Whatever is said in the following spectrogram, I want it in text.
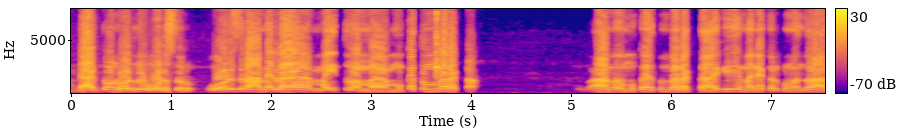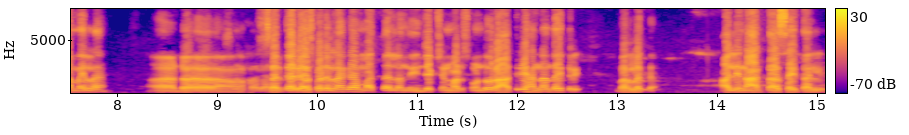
ಬ್ಯಾಗ್ ತೊಗೊಂಡು ಹೊಡೆದು ಓಡಿಸಿದ್ರು ಓಡಿಸ್ರು ಆಮೇಲೆ ಮ- ಮುಖ ತುಂಬಾ ರಕ್ತ. ಆಮೇಲೆ ಮುಖ ತುಂಬಾ ರಕ್ತ ಆಗಿ ಮನೆ ಕರ್ಕೊಂಡ್ ಬಂದು ಆಮೇಲೆ ಆ, ಸರ್ಕಾರಿ ಹಾಸ್ಪಿಟಲ್ನಾಗ ಮತ್ತೆ ಅಲ್ಲೊಂದು ಇಂಜೆಕ್ಷನ್ ಮಾಡಿಸ್ಕೊಂಡು ರಾತ್ರಿ ಹನ್ನೊಂದ್ ಐತ್ರಿ ಬರ್ಲಕ್ಕ. ಅಲ್ಲಿ ನಾಲ್ಕು ತಾಸು ಆಯ್ತು ಅಲ್ಲಿ.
